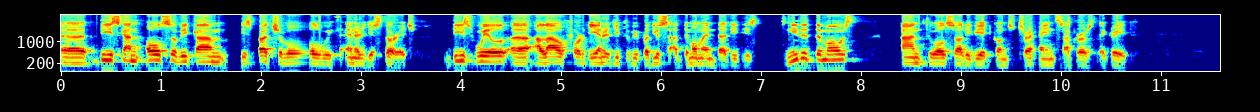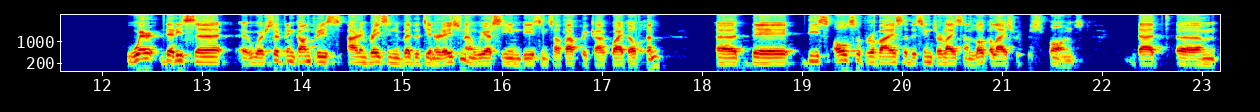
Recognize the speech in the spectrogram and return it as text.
uh, these can also become dispatchable with energy storage. This will uh, allow for the energy to be produced at the moment that it is needed the most and to also alleviate constraints across the grid. Where there is a, uh, where certain countries are embracing embedded generation, and we are seeing this in South Africa quite often, uh, the, this also provides a decentralized and localized response that um,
